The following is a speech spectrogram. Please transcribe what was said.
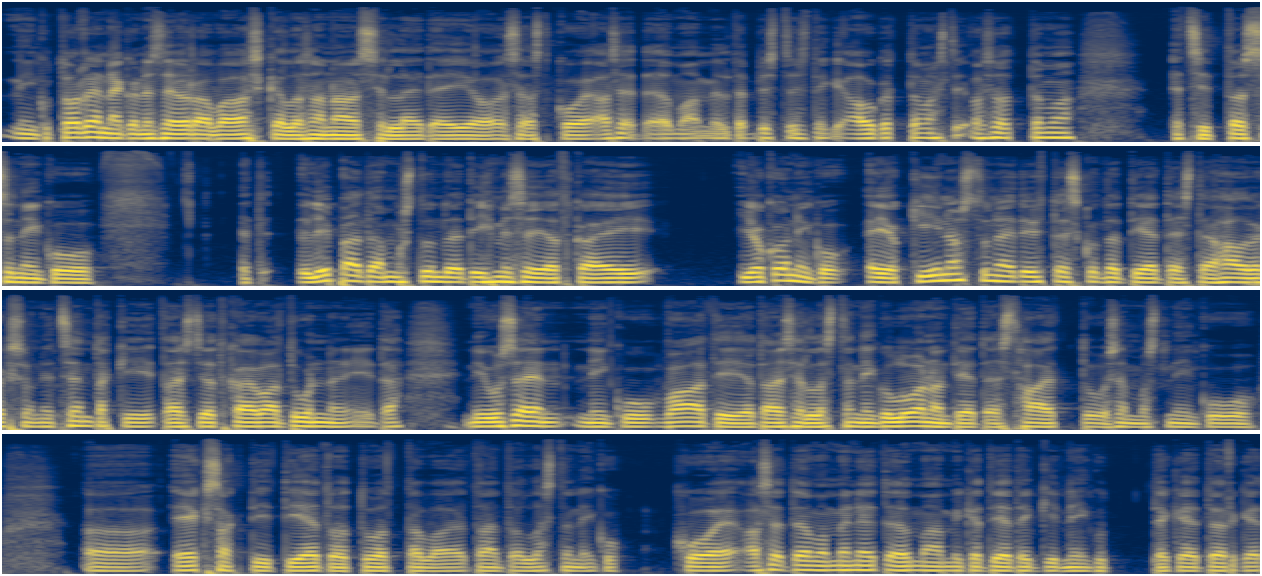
niin kuin todennäköinen seuraava askel sanoa silleen, että ei ole sellaista koeasetelmaa, miltä pystyisi jotenkin aukottomasti osoittamaan. Että sitten tuossa niin kuin, että ylipäätään musta tuntuu, että ihmisiä, jotka ei joko niin kuin, ei ole kiinnostuneita yhteiskuntatieteistä ja halveksu niitä sen takia, tai jotka ei vaan tunne niitä, niin usein niin kuin, vaatii jotain sellaista niin kuin luonnontieteestä haettua semmoista niin kuin, eksaktia tietoa tuottavaa, jotain tällaista niin kuin, koeasetelmamenetelmää, mikä tietenkin niin kuin, tekee törkeä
